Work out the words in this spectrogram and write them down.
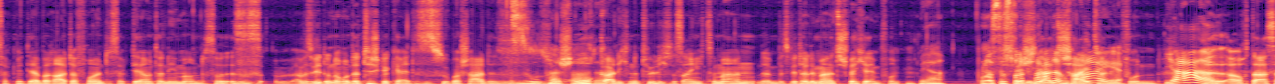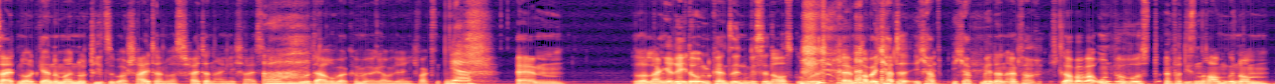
Das sagt mir der Beraterfreund, das sagt der Unternehmer und das so. Es ist, aber es wird noch unter den Tisch gekehrt. Das ist super schade. Es ist super so schade. hochgradig natürlich, das eigentlich zu machen. Ähm, es wird halt immer als Schwäche empfunden. Ja. Und das ist es so schade. als Scheitern Why? empfunden. Ja. Also auch da Side Note, gerne mal eine Notiz über Scheitern, was Scheitern eigentlich heißt. Nur darüber können wir, glaube ich, eigentlich wachsen. Ja. Ähm, so, lange Rede und kein Sinn, ein bisschen ausgeholt. ähm, aber ich hatte, ich habe ich hab mir dann einfach, ich glaube aber unbewusst, einfach diesen Raum genommen.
